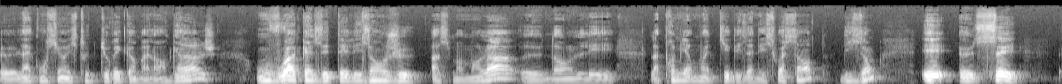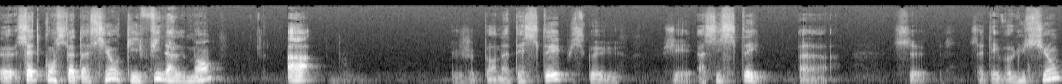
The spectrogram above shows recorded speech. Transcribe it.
euh, l'inconscient est structuré comme un langage. On voit quels étaient les enjeux à ce moment-là, euh, dans la première moitié des années 60, disons, et euh, c'est cette constatation qui finalement a, je peux en attester puisque j'ai assisté à cette évolution,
